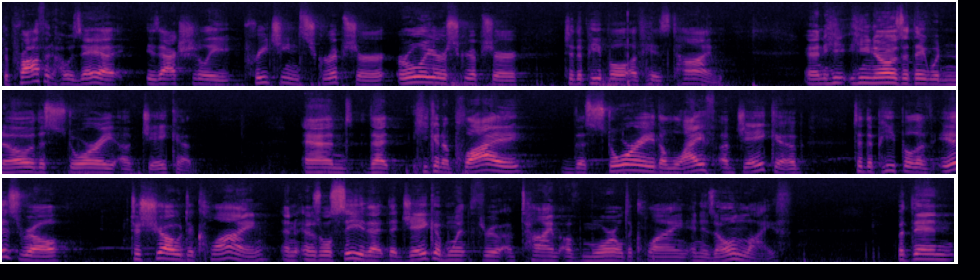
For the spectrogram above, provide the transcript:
the prophet Hosea is actually preaching scripture, earlier scripture, to the people of his time. And he, he knows that they would know the story of Jacob and that he can apply the story, the life of Jacob, to the people of Israel to show decline. And as we'll see, that, that Jacob went through a time of moral decline in his own life. But then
